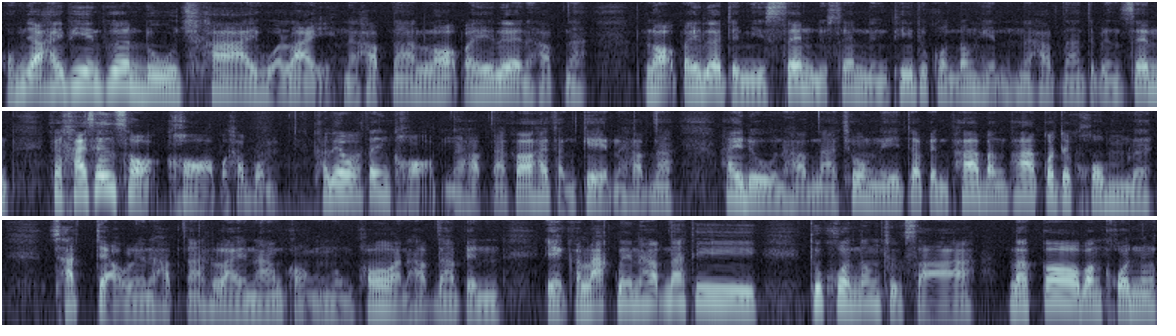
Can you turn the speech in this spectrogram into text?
ผมอยากให้พี่เพื่อนๆดูชายหัวไหล่นะครับนะเลาะไปเรื่อยๆนะครับนะ เลาะไปเรื่อยจะมีเส้นอยู่เส้นหนึ่งที่ทุกคนต้องเห็นนะครับนะจะเป็นเส้นคล้ายๆเส้นศอกขอบครับผมเขาเรียกว่าเส้นขอบนะครับนะก็ให้สังเกตนะครับนะให้ดูนะครับนะช่วงนี้จะเป็นภาพบางภาพก็จะคมเลยชัดแจ๋วเลยนะครับนะลายน้ำของหลวงพ่อนะครับนะเป็นเอกลักษณ์เลยนะครับนะที่ทุกคนต้องศึกษาแล้วก็บางคนยัง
